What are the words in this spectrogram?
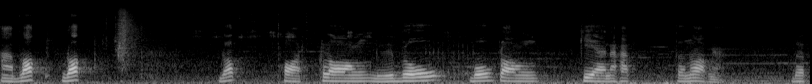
อ่าบล็อกบล็อกบล็อก ถอดกรองหรือโบลโบลกรองเกียร์นะครับ ตัวนอกเนี่ยเบอร์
